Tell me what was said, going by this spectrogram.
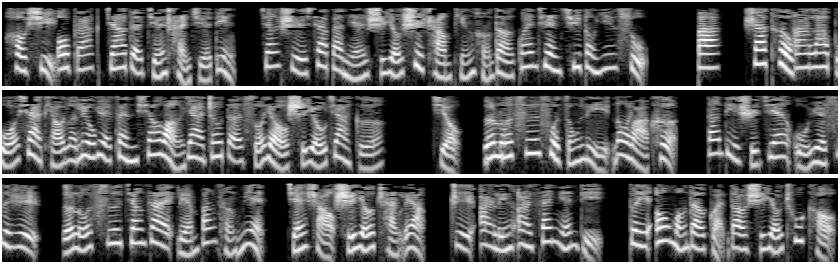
后续欧 c 加的减产决定将是下半年石油市场平衡的关键驱动因素。八。沙特阿拉伯下调了六月份销往亚洲的所有石油价格。九，俄罗斯副总理诺瓦克，当地时间五月四日，俄罗斯将在联邦层面减少石油产量，至二零二三年底，对欧盟的管道石油出口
